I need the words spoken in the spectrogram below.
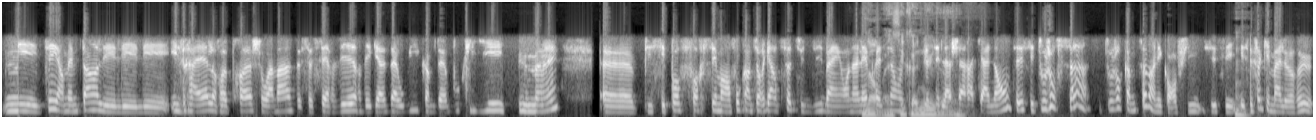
Mais tu sais, en même temps, les, les, les, Israël reproche au Hamas de se servir des Gazaouis comme d'un bouclier humain. Euh, puis c'est pas forcément faux. Quand tu regardes ça, tu te dis, ben, on a l'impression que c'est de la chair à canon. Tu sais, c'est toujours ça. C'est toujours comme ça dans les conflits. C'est, Et c'est ça qui est malheureux.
